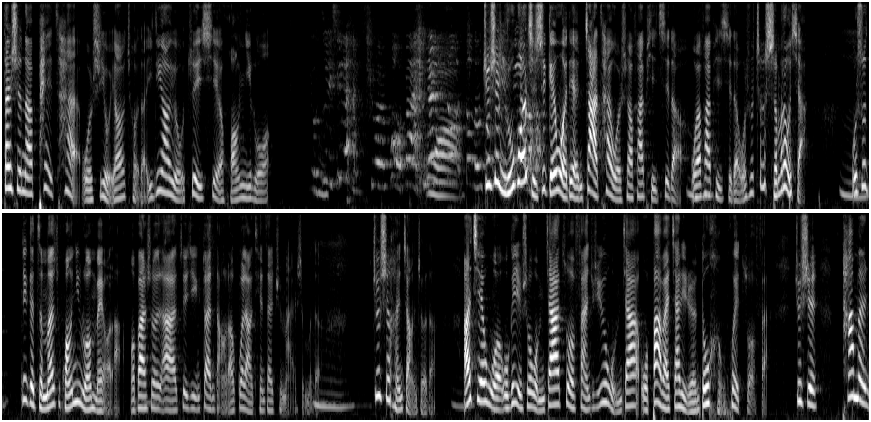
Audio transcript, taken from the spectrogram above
但是呢，配菜我是有要求的，一定要有醉蟹、黄泥螺。有醉蟹还吃完泡饭，哇都能就是如果只是给我点榨菜，我是要发脾气的，我要发脾气的。我说这个什么东西啊？我说那个怎么黄泥螺没有了？我爸说啊，最近断档了，过两天再去买什么的，就是很讲究的。而且我我跟你说，我们家做饭，就是因为我们家我爸爸家里人都很会做饭，就是他们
